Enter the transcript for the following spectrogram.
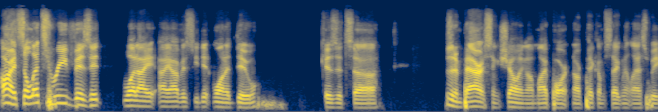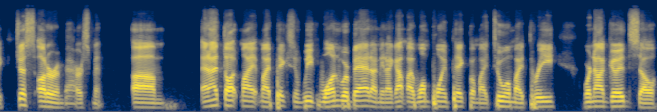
All right. So let's revisit what I, I obviously didn't want to do because it's uh it was an embarrassing showing on my part in our pick'em segment last week. Just utter embarrassment. Um, and I thought my my picks in week one were bad. I mean, I got my one point pick, but my two and my three were not good. So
